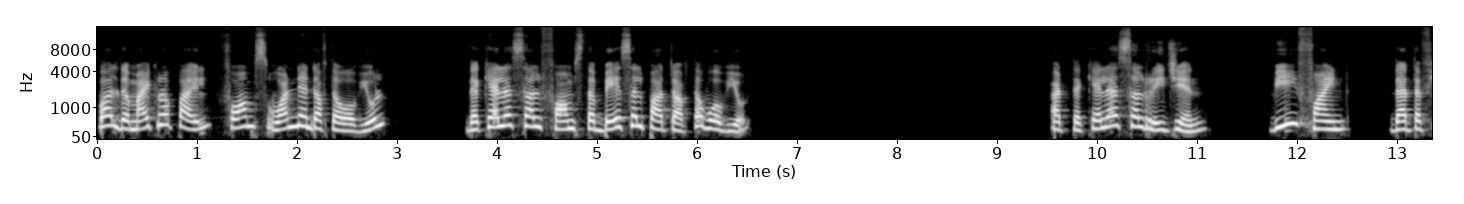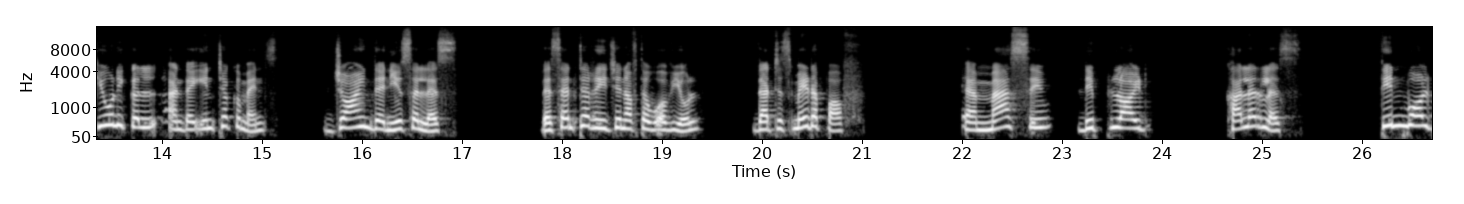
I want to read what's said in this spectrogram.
While the micropyle forms one end of the ovule, the chalaza forms the basal part of the ovule. At the chalazal region, we find that the funicle and the integuments join the nucellus, the center region of the ovule that is made up of a massive, diploid, colorless, thin-walled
